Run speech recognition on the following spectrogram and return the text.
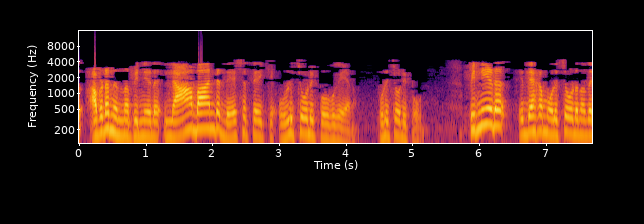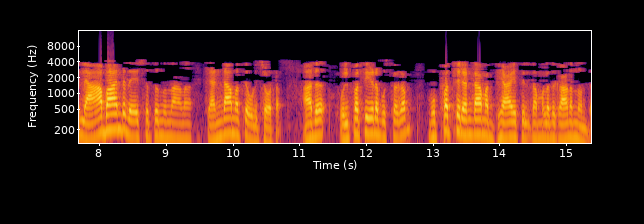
അവിടെ നിന്ന് പിന്നീട് ലാബാന്റെ ദേശത്തേക്ക് ഒളിച്ചോടി പോവുകയാണ് ഒളിച്ചോടി പോകും പിന്നീട് ഇദ്ദേഹം ഒളിച്ചോടുന്നത് ലാബാന്റെ ദേശത്തു നിന്നാണ് രണ്ടാമത്തെ ഒളിച്ചോട്ടം. അത് ഉൽപ്പത്തിയുടെ പുസ്തകം മുപ്പത്തിരണ്ടാം അധ്യായത്തിൽ നമ്മളത് കാണുന്നുണ്ട്.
